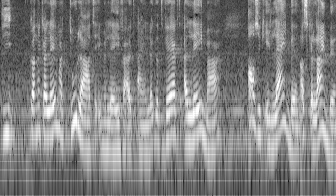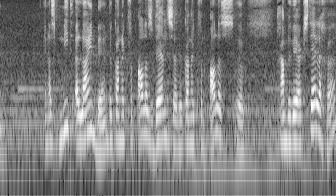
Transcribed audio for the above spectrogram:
die kan ik alleen maar toelaten in mijn leven uiteindelijk. Dat werkt alleen maar als ik in lijn ben, als ik aligned ben. En als ik niet aligned ben, dan kan ik van alles wensen. Dan kan ik van alles uh, gaan bewerkstelligen.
